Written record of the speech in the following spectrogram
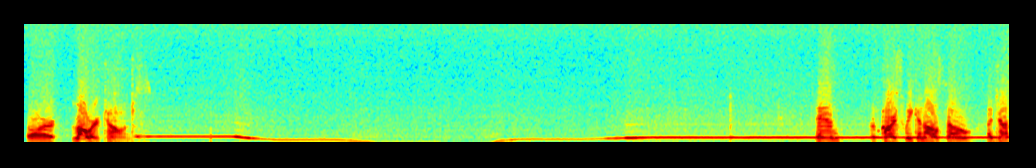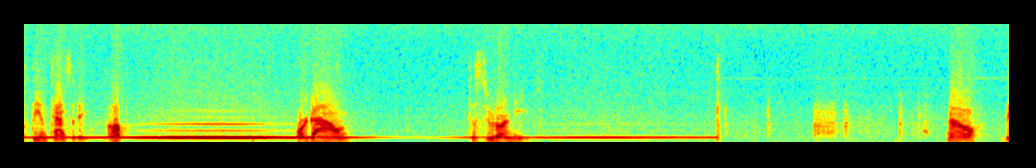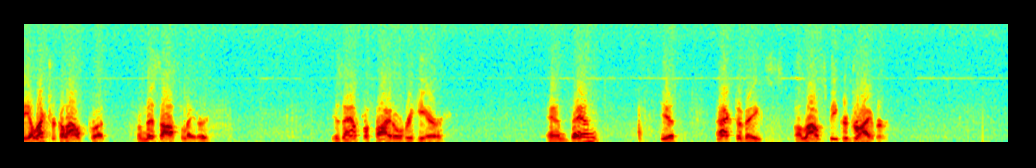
or lower tones. And, of course, we can also adjust the intensity up or down to suit our needs. Now, the electrical output from this oscillator is amplified over here, and then it activates a loudspeaker driver.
